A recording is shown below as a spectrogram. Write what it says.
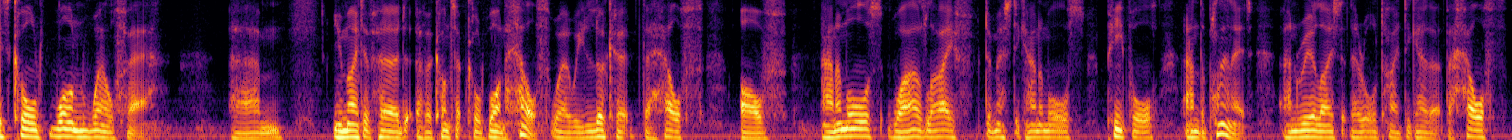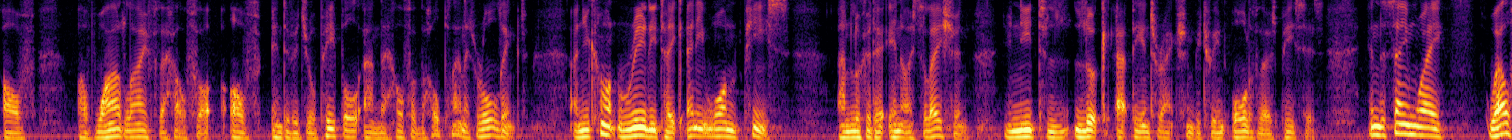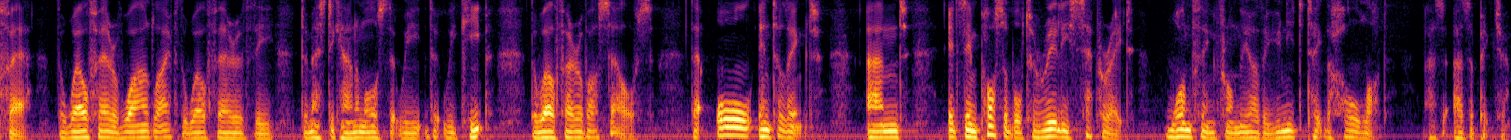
is called One Welfare. Um, you might have heard of a concept called One Health, where we look at the health of animals, wildlife, domestic animals, people, and the planet, and realize that they're all tied together. The health of, of wildlife, the health of, of individual people, and the health of the whole planet are all linked. And you can't really take any one piece and look at it in isolation. You need to look at the interaction between all of those pieces. In the same way, welfare, the welfare of wildlife, the welfare of the domestic animals that we, that we keep, the welfare of ourselves. They're all interlinked and it's impossible to really separate one thing from the other. You need to take the whole lot as, as a picture.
